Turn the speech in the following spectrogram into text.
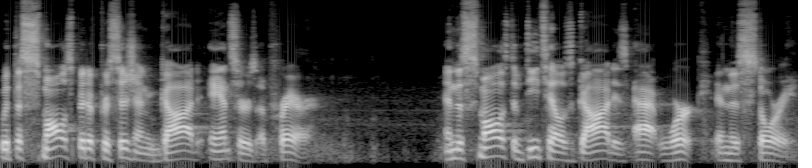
With the smallest bit of precision, God answers a prayer. In the smallest of details, God is at work in this story.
